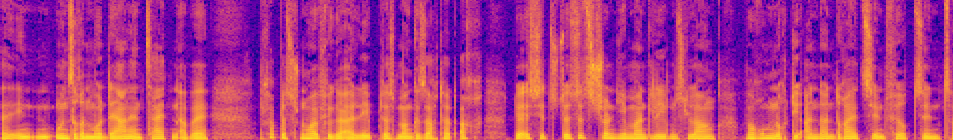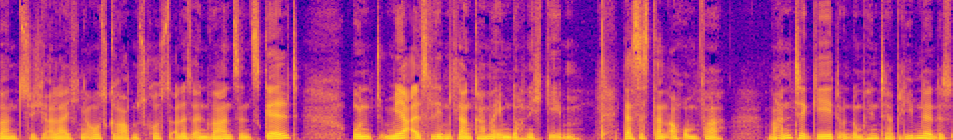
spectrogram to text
äh, in, in unseren modernen Zeiten, aber ich habe das schon häufiger erlebt, dass man gesagt hat, ach, der ist jetzt, da sitzt schon jemand lebenslang, warum noch die anderen 13, 14, 20 Leichen ausgraben? Es kostet alles ein Wahnsinnsgeld und mehr als lebenslang kann man ihm doch nicht geben. Dass es dann auch um Verwandte geht und um Hinterbliebene, das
